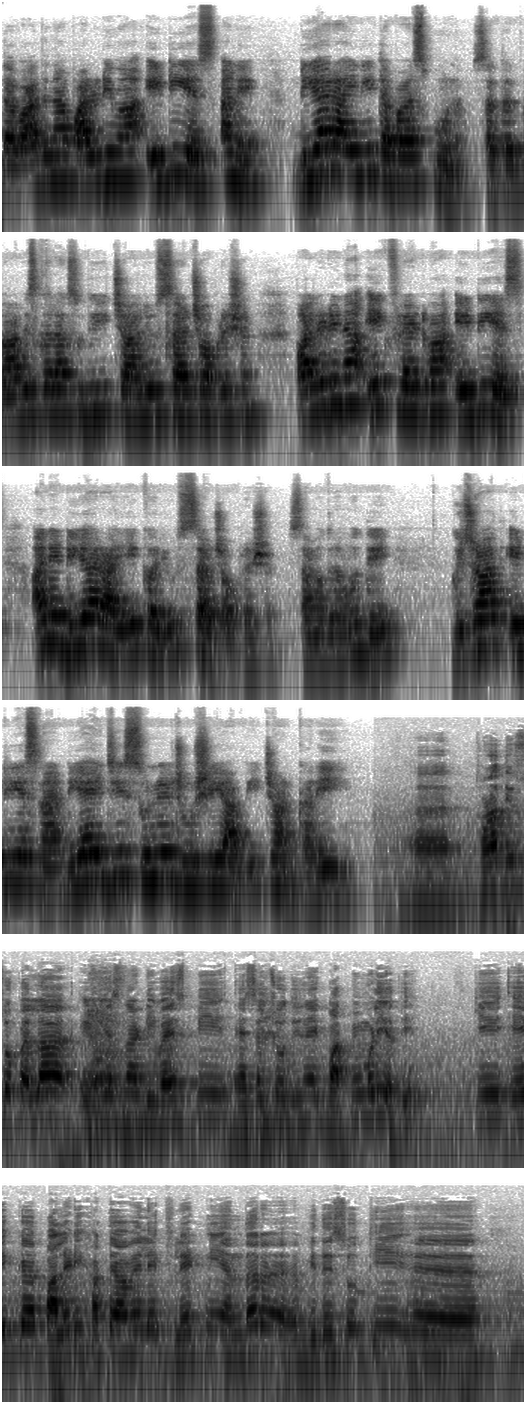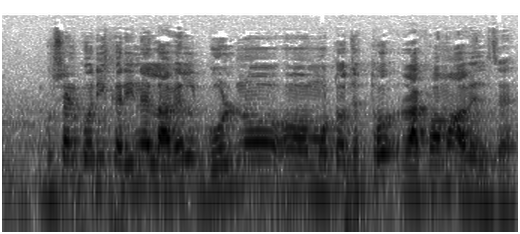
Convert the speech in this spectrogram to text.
અમદાવાદના પાલડીમાં એટીએસ અને ડીઆરઆઈની તપાસ પૂર્ણ. સતત બાવીસ કલાક સુધી ચાલ્યું સર્ચ ઓપરેશન પાલડીના એક ફ્લેટમાં એટીએસ અને ડીઆરઆઈએ કર્યું સર્ચ ઓપરેશન સમગ્ર મુદ્દે ગુજરાત એટીએસના ડીઆઈજી સુનિલ જોશીએ આપી જાણકારી. થોડા દિવસો પહેલાં એટીએસના ડીવાયએસપી એસએલ ચૌધરીને એક બાતમી મળી હતી કે એક પાલેડી ખાતે આવેલ એક ફ્લેટની અંદર વિદેશોથી ઘૂસણખોરી કરીને લાવેલ ગોલ્ડનો મોટો જથ્થો રાખવામાં આવેલ છે.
